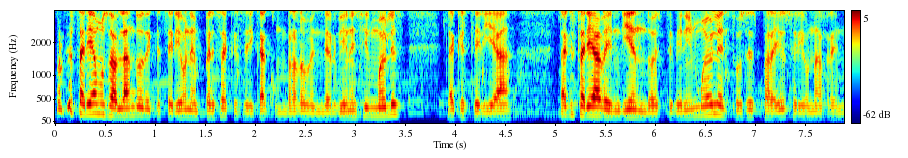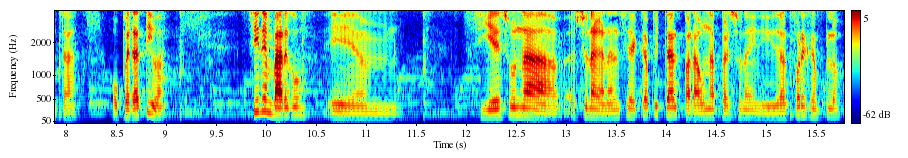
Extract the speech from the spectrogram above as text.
porque estaríamos hablando de que sería una empresa que se dedica a comprar o vender bienes inmuebles, la que estaría, la que estaría vendiendo este bien inmueble, entonces para ellos sería una renta operativa. Sin embargo, em, si es una, ganancia de capital para una persona individual, por ejemplo,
